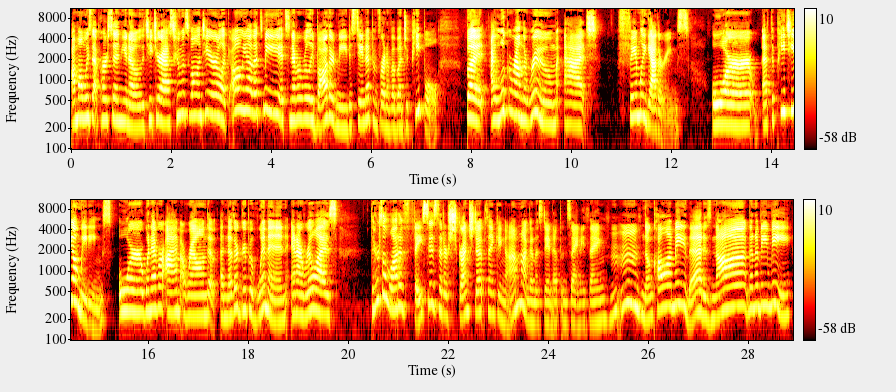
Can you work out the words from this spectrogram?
I'm always that person, you know, the teacher asks, Who wants to volunteer? Like, oh, yeah, that's me. It's never really bothered me to stand up in front of a bunch of people. But I look around the room at family gatherings or at the PTO meetings or whenever I'm around another group of women and I realize there's a lot of faces that are scrunched up thinking, I'm not going to stand up and say anything. Mm-mm, don't call on me. That is not going to be me.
